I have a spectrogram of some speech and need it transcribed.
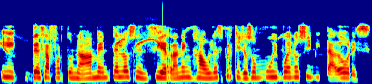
y desafortunadamente los encierran en jaulas porque ellos son muy buenos imitadores.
